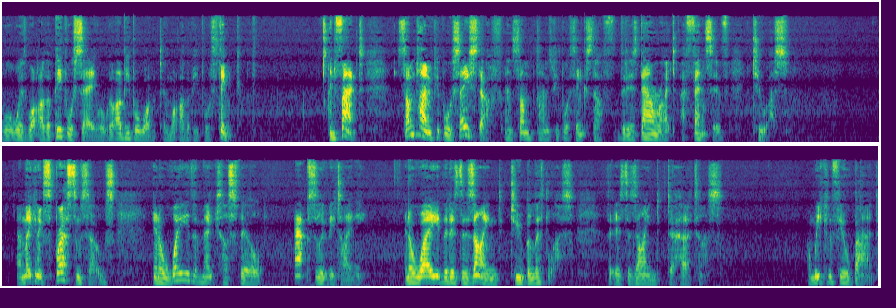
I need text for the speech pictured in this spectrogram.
with what other people say, what other people want, and what other people think. In fact, sometimes people will say stuff, and sometimes people think stuff that is downright offensive to us. And they can express themselves in a way that makes us feel absolutely tiny, in a way that is designed to belittle us, that is designed to hurt us. And we can feel bad.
